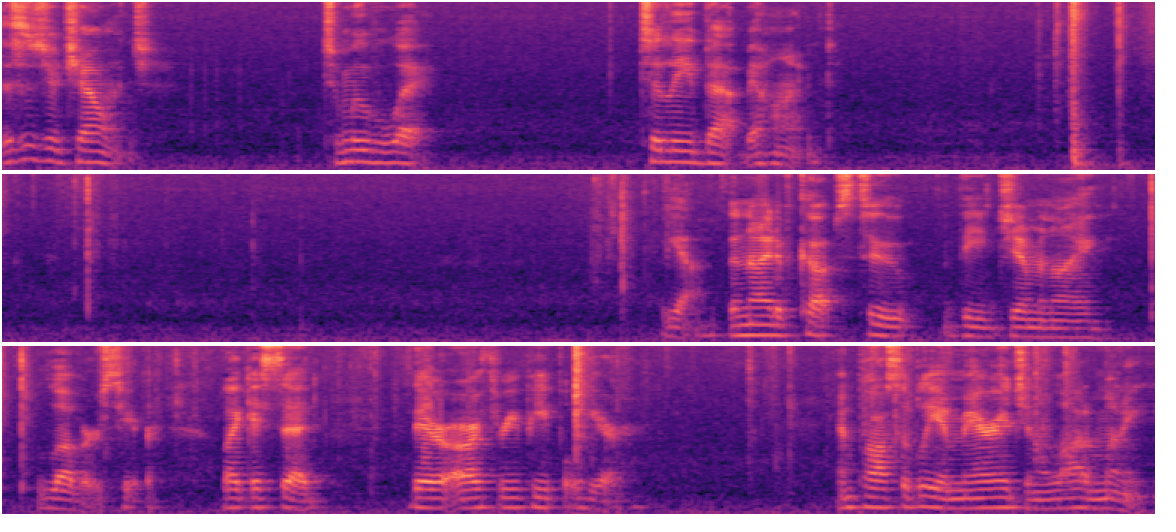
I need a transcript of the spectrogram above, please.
this is your challenge. To move away. To leave that behind. yeah, the Knight of Cups to the Gemini lovers here. Like I said, there are three people here. And possibly a marriage and a lot of money.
